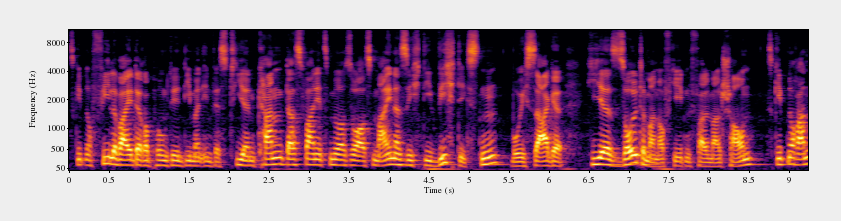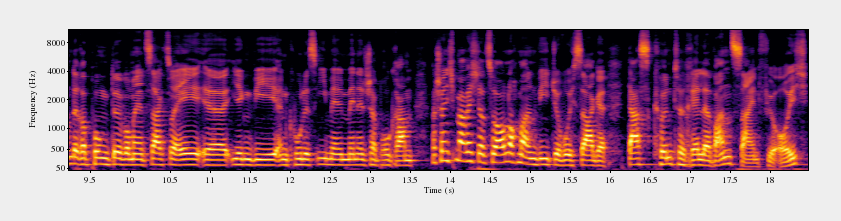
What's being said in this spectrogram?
Es gibt noch viele weitere Punkte, in die man investieren kann. Das waren jetzt nur so aus meiner Sicht die wichtigsten, wo ich sage, hier sollte man auf jeden Fall mal schauen. Es gibt noch andere Punkte, wo man jetzt sagt, so, ey, äh, irgendwie ein cooles E-Mail-Manager-Programm. Wahrscheinlich mache ich dazu auch noch mal ein Video, wo ich sage, das könnte relevant sein für euch.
